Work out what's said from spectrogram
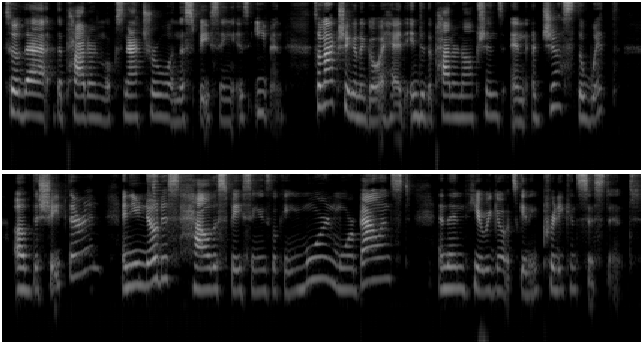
so that the pattern looks natural and the spacing is even. So I'm actually going to go ahead into the pattern options and adjust the width of the shape they're in. And you notice how the spacing is looking more and more balanced. And then here we go, it's getting pretty consistent.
